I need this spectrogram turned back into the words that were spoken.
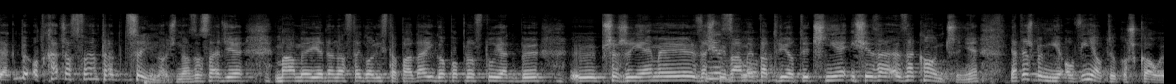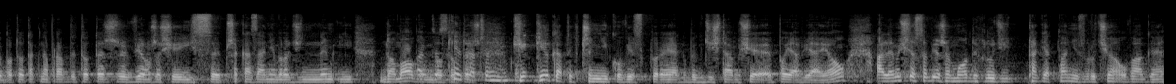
jakby odhacza swoją tradycyjność. Na zasadzie mamy 11 listopada i go po prostu jakby y, przeżyjemy, zaśpiewamy patriotycznie i się za, zakończy, nie? Ja też bym nie owiniał tylko szkoły, bo to tak naprawdę to też wiąże się i z przekazaniem rodzinnym i domowym, Tak, to bo to kilka też ki- kilka tych czynników jest, które jakby gdzieś tam się pojawiają, ale myślę sobie, że młodych ludzi, tak jak pani zwróciła uwagę,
